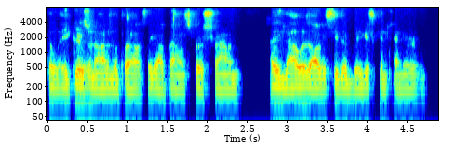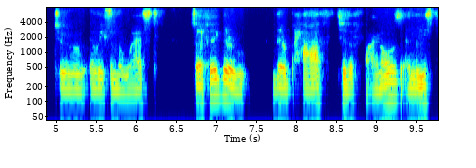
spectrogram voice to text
the Lakers are not in the playoffs; they got bounced first round. I think that was obviously their biggest contender to at least in the West. So I feel like their their path to the finals at least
